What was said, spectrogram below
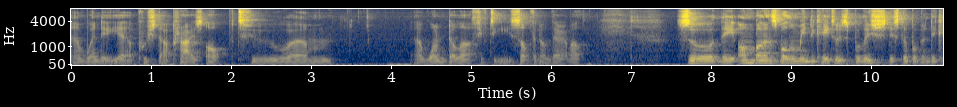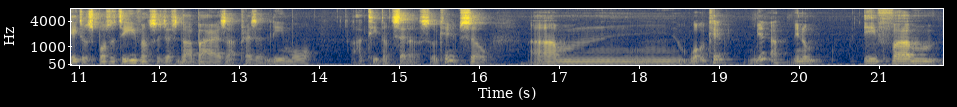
um, when they uh, pushed that price up to um, uh, one dollar fifty something up there about. So the on-balance volume indicator is bullish, the slope of indicator is positive and suggests that buyers are presently more active than sellers. Okay, so um, well, okay, yeah, you know, if um,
